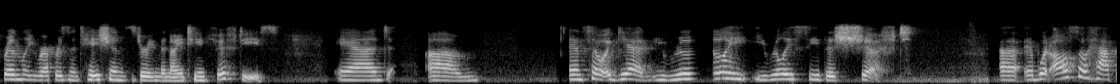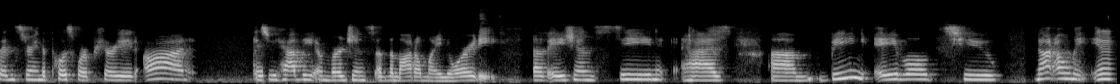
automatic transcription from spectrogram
friendly representations during the 1950s, and um, and so again, you really you really see this shift. Uh, and what also happens during the post-war period on is you have the emergence of the model minority of Asians seen as um, being able to not only in-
